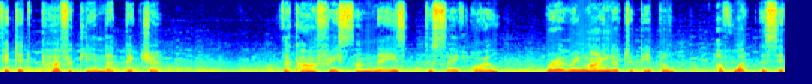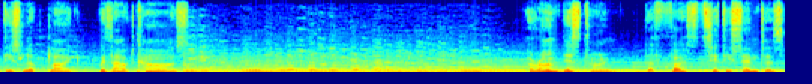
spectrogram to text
fitted perfectly in that picture. The car free Sundays to save oil were a reminder to people of what the cities looked like without cars. Around this time, the first city centers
